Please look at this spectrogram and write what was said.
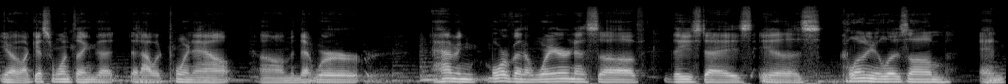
you know, I guess one thing that, that I would point out um, and that we're having more of an awareness of these days is colonialism and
